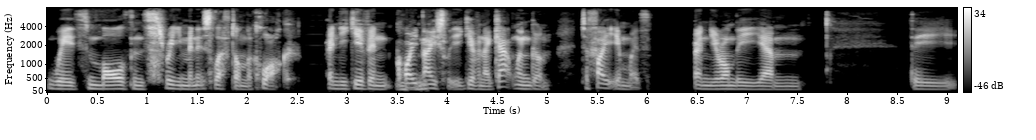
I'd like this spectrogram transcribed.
with more than three minutes left on the clock, and you're given quite Mhm. nicely. You're given a Gatling gun to fight him with, and you're on the um, the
